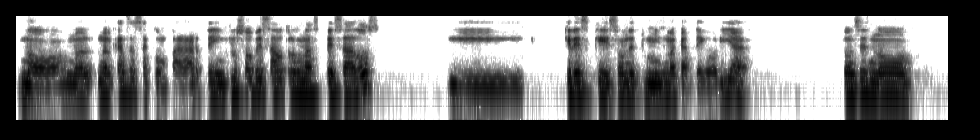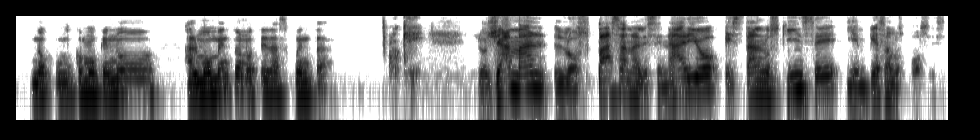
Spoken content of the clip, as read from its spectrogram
No, no, no alcanzas a compararte, incluso ves a otros más pesados y crees que son de tu misma categoría. Entonces no, no, como que no, al momento no te das cuenta. Ok. Los llaman, los pasan al escenario, están los 15 y empiezan los poses.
